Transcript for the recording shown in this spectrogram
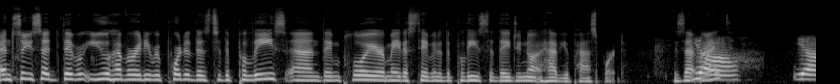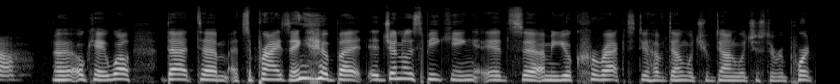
And so you said they were, you have already reported this to the police, and the employer made a statement to the police that they do not have your passport. Is that yeah, right? yeah. Uh, okay, well, that um, it's surprising, but uh, generally speaking, it's. Uh, I mean, you're correct to have done what you've done, which is to report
